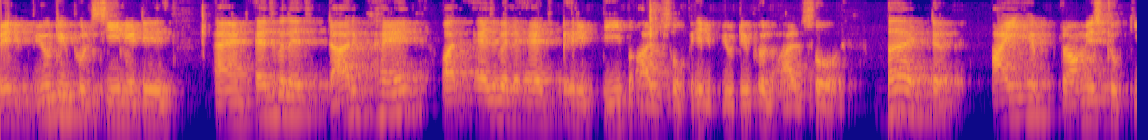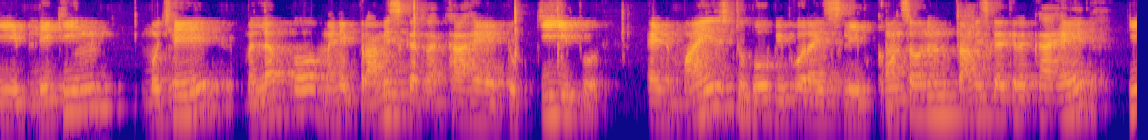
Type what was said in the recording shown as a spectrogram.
very beautiful scene it is and as well as dark है और as well as very deep also very beautiful also but I have promise to keep लेकिन मुझे मतलब मैंने प्रॉमिस कर रखा है to keep and miles to go before I sleep कौन सा उन्होंने प्रॉमिस करके रखा है कि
